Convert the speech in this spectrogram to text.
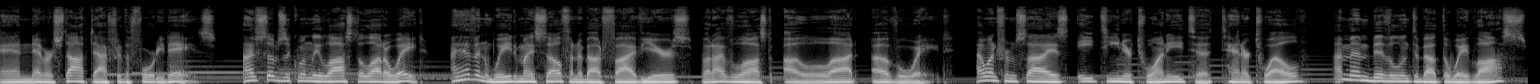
and never stopped after the 40 days. I've subsequently lost a lot of weight. I haven't weighed myself in about five years, but I've lost a lot of weight. I went from size 18 or 20 to 10 or 12. I'm ambivalent about the weight loss,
